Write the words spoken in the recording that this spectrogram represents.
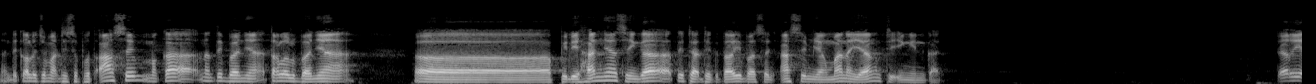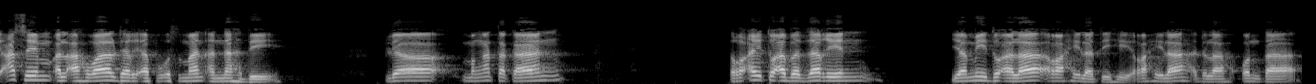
Nanti kalau cuma disebut asim, maka nanti banyak, terlalu banyak uh, pilihannya sehingga tidak diketahui bahasa asim yang mana yang diinginkan. Dari Asim al-Ahwal dari Abu Uthman an-Nahdi. Beliau mengatakan Ra'aitu Abu Dharin yamidu ala rahilatihi. Rahilah adalah onta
